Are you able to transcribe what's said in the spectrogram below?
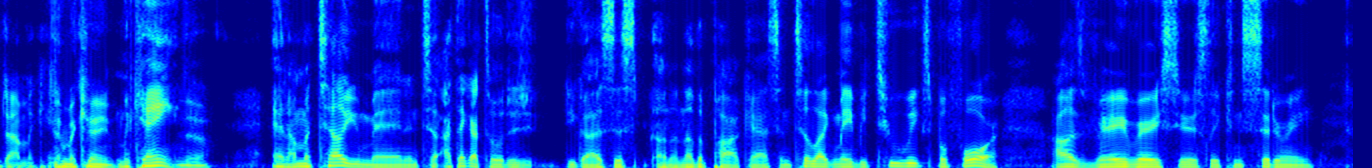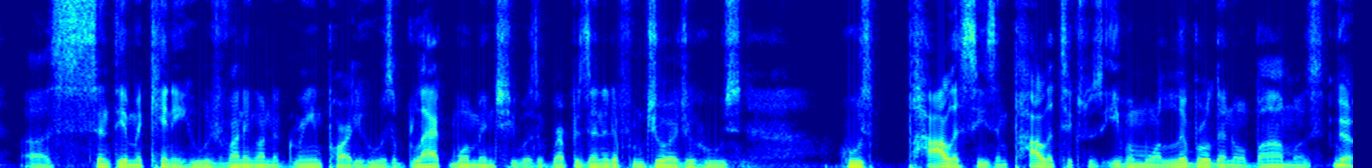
John McCain. And McCain. mccain Yeah. and i'm gonna tell you man until i think i told you you guys this on another podcast until like maybe two weeks before i was very very seriously considering uh, Cynthia McKinney, who was running on the Green Party, who was a black woman. She was a representative from Georgia, whose whose policies and politics was even more liberal than Obama's Yeah.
